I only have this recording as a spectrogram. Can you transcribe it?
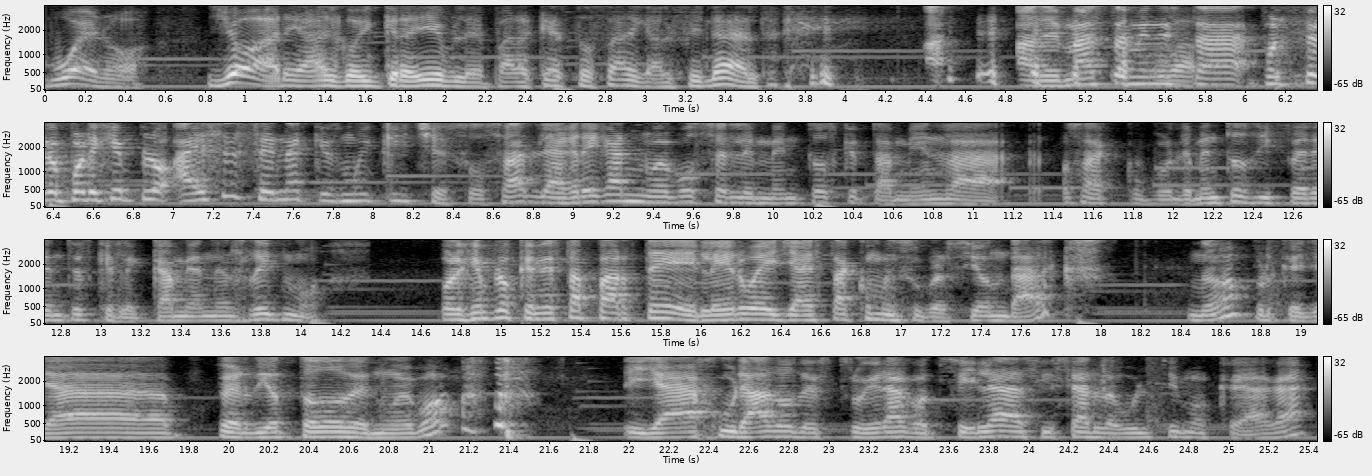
bueno, yo haré algo increíble para que esto salga al final. Además también está, pero por ejemplo, a esa escena que es muy clichésosa, le agregan nuevos elementos que también la, o sea, como elementos diferentes que le cambian el ritmo. Por ejemplo, que en esta parte el héroe ya está como en su versión Darks. ¿No? Porque ya perdió todo de nuevo. y ya ha jurado destruir a Godzilla, así sea lo último que haga.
